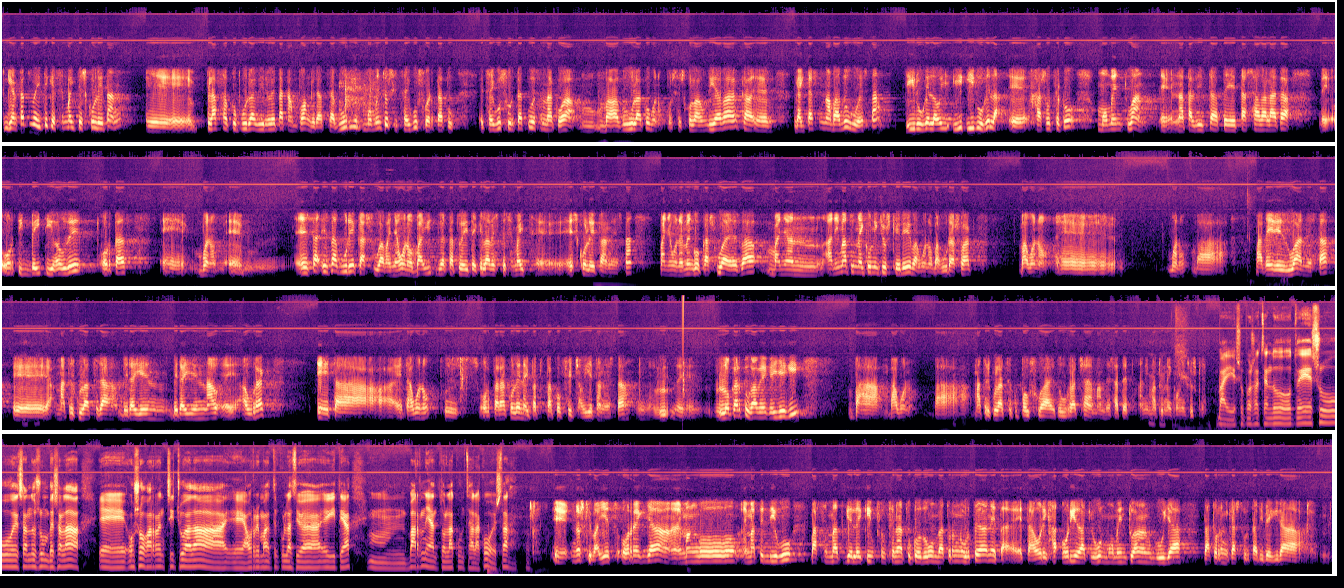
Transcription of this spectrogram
Gertatu daiteke zenbait eskoletan, e, plaza kopura direleta kanpoan geratzea. Guri momentu zitzaigu suertatu. Etzaigu suertatu esan dakoa, ba, dugulako, bueno, pues eskola handia da, ka, e, gaitasuna badugu, ez da? Irugela, irugela e, jasotzeko momentuan e, natalitate eta e, hortik beiti gaude, hortaz, e, bueno, e, ez, da, ez da gure kasua, baina bueno, bai gertatu daitekela beste zenbait e, eskoletan, ez da? Baina bueno, hemengo kasua ez da, baina animatu nahiko nituzke ere, ba, bueno, ba, gurasoak, ba, bueno, e, bueno, ba, ba duan, ez da, e, matrikulatzera beraien, beraien e, aurrak, eta, eta bueno, pues, hortarako lehen aipatutako fetxa horietan, ez da, e, lokartu gabe gehiegi, ba, ba, bueno, ba, matrikulatzeko pausua edo urratsa eman dezaten, animatu nahiko nituzke. Bai, suposatzen dut, e, zu esan duzun bezala e, oso garrantzitsua da e, aurre matrikulazioa egitea, mm, barne antolakuntzarako, ez da? Noski baietz, horrek ja emango ematen digu bazen bat gelekin funtzionatuko dugun datorren urtean eta eta hori hori dakigun momentuan guia datorren ikasturtari begira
